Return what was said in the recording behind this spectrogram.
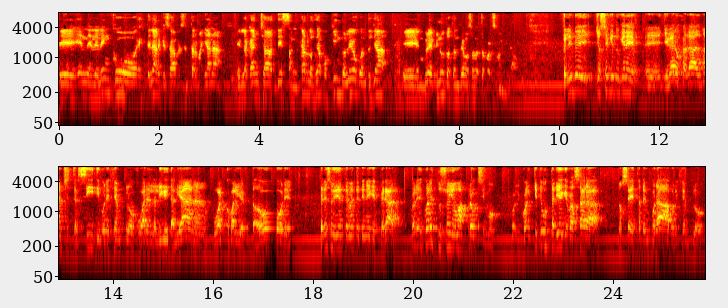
eh, en el elenco estelar que se va a presentar mañana en la cancha de San Carlos de Aposquindo, Leo, cuando ya eh, en breves minutos tendremos a nuestro próximo invitado. Felipe, yo sé que tú quieres llegar ojalá al Manchester City, por ejemplo, jugar en la Liga Italiana, jugar Copa Libertadores, pero eso evidentemente tiene que esperar. ¿Cuál es, cuál es tu sueño más próximo? ¿Cuál, ¿Qué te gustaría que pasara no sé, esta temporada, por ejemplo?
